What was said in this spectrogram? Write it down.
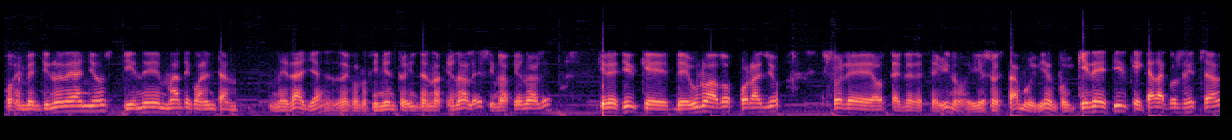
Pues en 29 años tiene más de 40 medallas, reconocimientos internacionales y nacionales. Quiere decir que de uno a dos por año suele obtener este vino y eso está muy bien, porque quiere decir que cada cosecha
